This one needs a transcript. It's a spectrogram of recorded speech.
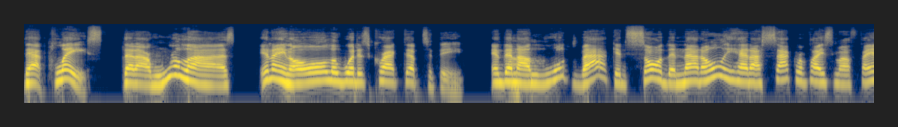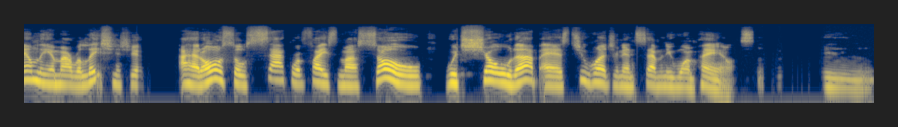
that place that I realized it ain't all of what it's cracked up to be. And then uh-huh. I looked back and saw that not only had I sacrificed my family and my relationship, I had also sacrificed my soul, which showed up as 271 pounds. Mm.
